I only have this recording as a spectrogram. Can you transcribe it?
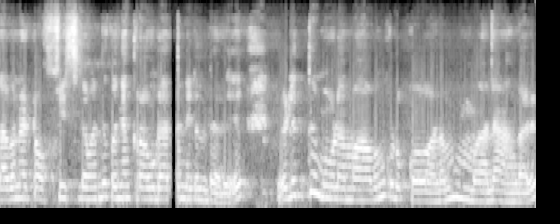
கவர்னர் ஆஃபீஸில் வந்து கொஞ்சம் க்ரௌடாக தான் இருந்தது. எழுத்து மூலமாகவும் கொடுக்கணும் நாங்கள்.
